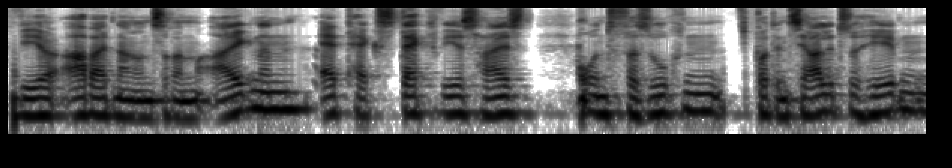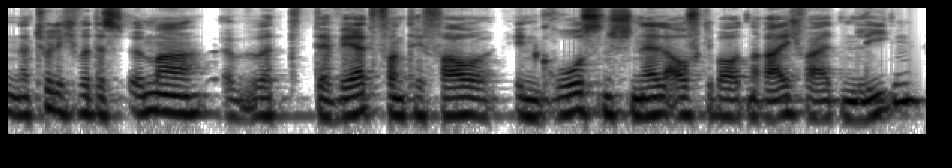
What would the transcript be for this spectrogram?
Wir arbeiten an unserem eigenen AdTech-Stack, wie es heißt, und versuchen, Potenziale zu heben. Natürlich wird es immer, wird der Wert von TV in großen, schnell aufgebauten Reichweiten liegen.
